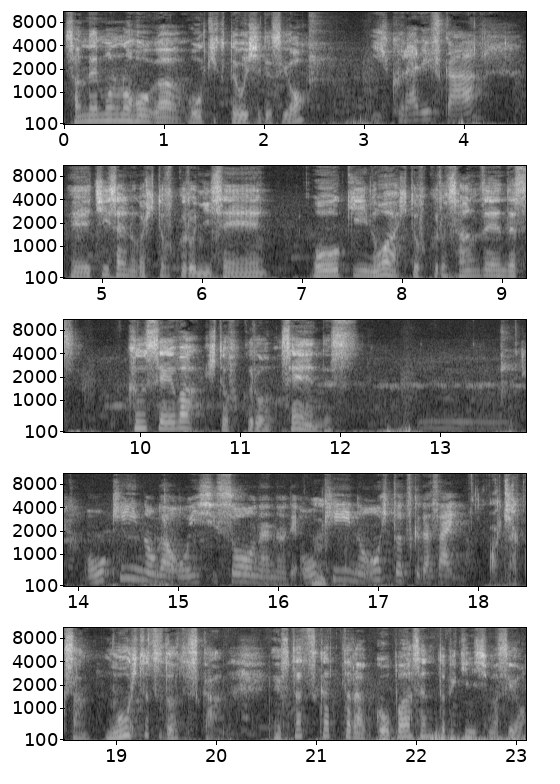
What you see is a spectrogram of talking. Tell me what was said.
3年ものの方が大きくて美味しいですよ。いくらですか？えー小さいのが1袋2000円、大きいのは1袋3000円です。燻製は1袋1000円です。大きいのが美味しそうなので大きいのを一つください、お客さん、もう一つどうですか、えー、2つ買ったら5%引きにしますよ。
